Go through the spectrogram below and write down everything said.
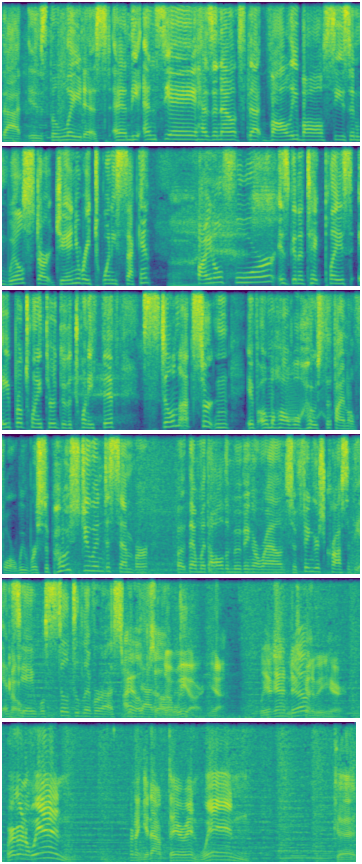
that is the latest. And the NCAA has announced that volleyball season will start January 22nd. Final four is going to take place April 23rd through the 25th. Still not certain if Omaha will host the Final Four. We were supposed to in December, but then with all the moving around, so fingers crossed that the NCAA will still deliver us with I hope that. so. No, we are. Yeah. We're gonna do It's it. going to be here. We're gonna win. We're gonna get out there and win. Good.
